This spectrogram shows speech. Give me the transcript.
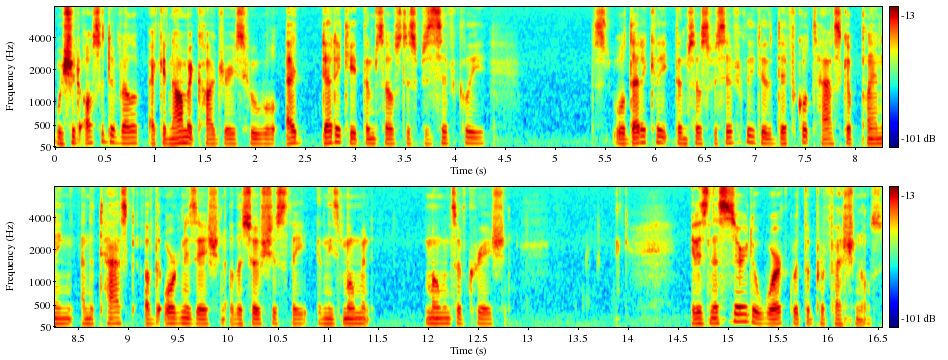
We should also develop economic cadres who will ed- dedicate themselves to specifically will dedicate themselves specifically to the difficult task of planning and the task of the organization of the socialist state in these moment, moments of creation. It is necessary to work with the professionals,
